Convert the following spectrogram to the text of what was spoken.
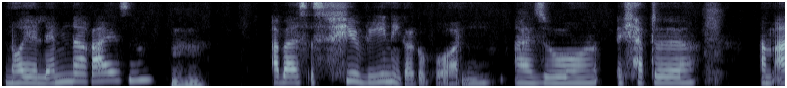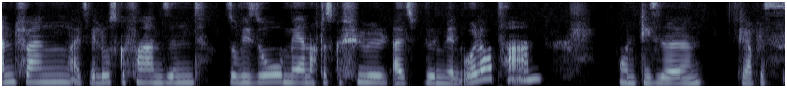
neue Länder reisen, Mhm. aber es ist viel weniger geworden. Also ich hatte am Anfang, als wir losgefahren sind, sowieso mehr noch das Gefühl, als würden wir in Urlaub fahren. Und diese, ich glaube, das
